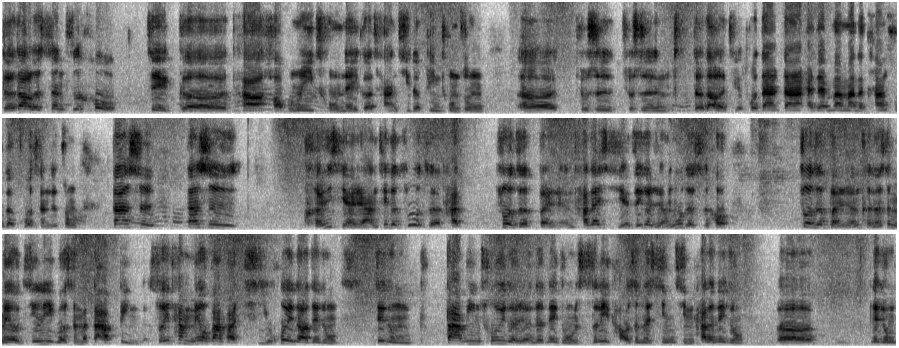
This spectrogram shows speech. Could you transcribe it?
得到了肾之后。这个他好不容易从那个长期的病痛中，呃，就是就是得到了解脱，当然当然还在慢慢的康复的过程之中，但是但是很显然，这个作者他作者本人他在写这个人物的时候，作者本人可能是没有经历过什么大病的，所以他没有办法体会到这种这种大病初愈的人的那种死里逃生的心情，他的那种呃那种。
